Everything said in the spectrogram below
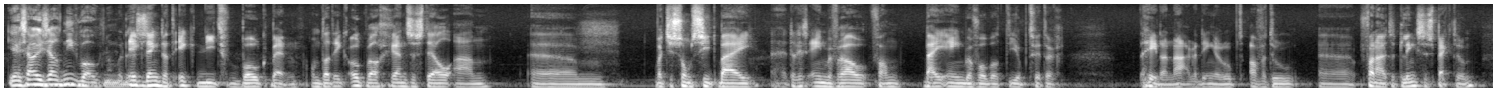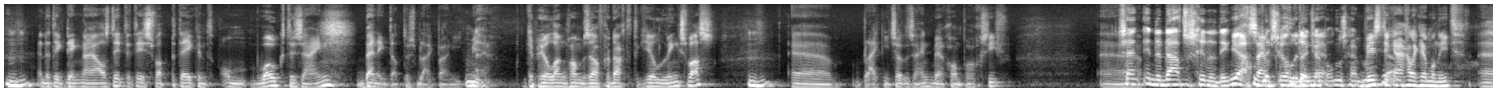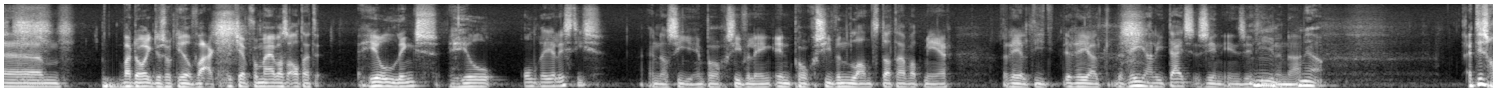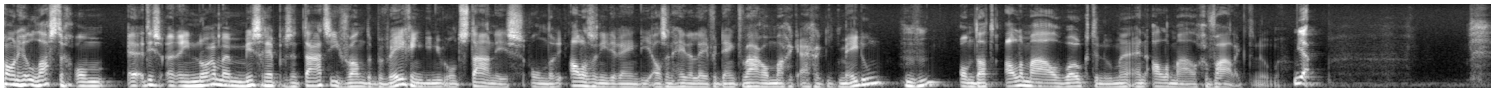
jij zou jezelf niet woke noemen. Dus. Ik denk dat ik niet woke ben, omdat ik ook wel grenzen stel aan ehm, wat je soms ziet bij. eh, er is één mevrouw van bij één bijvoorbeeld die op Twitter hele nare dingen roept, af en toe eh, vanuit het linkse spectrum. Mhm. En dat ik denk, nou ja, als dit het is wat betekent om woke te zijn, ben ik dat dus blijkbaar niet meer. Nee. Ik heb heel lang van mezelf gedacht dat ik heel links was. Mhm. Eh, blijkt niet zo te zijn, ik ben gewoon progressief. Het zijn inderdaad verschillende dingen. ja, Goed zijn verschillende dingen. onderscheid Wist ik eigenlijk helemaal niet. Ehm, waardoor ik dus ook heel vaak... Weet je, voor mij was altijd heel links, heel onrealistisch. En dan zie je in progressieve, in progressieve land dat daar wat meer real- realiteitszin in zit hier en daar. Ja. Het is gewoon heel lastig om. eh, Het is een enorme misrepresentatie van de beweging die nu ontstaan is onder alles en iedereen die al zijn hele leven denkt: waarom mag ik eigenlijk niet meedoen? Mhm. Om dat allemaal woke te noemen en allemaal gevaarlijk te noemen. ja.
